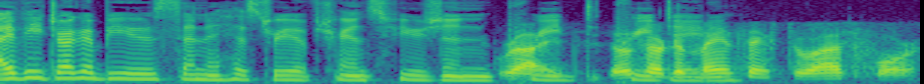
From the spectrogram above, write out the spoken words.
IV drug abuse and a history of transfusion. Right. Pre- Those are the main things to ask for.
